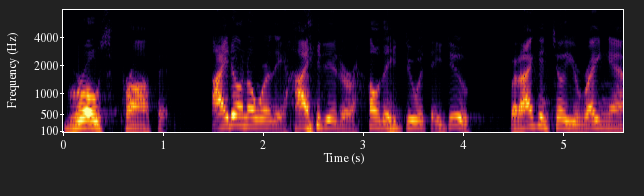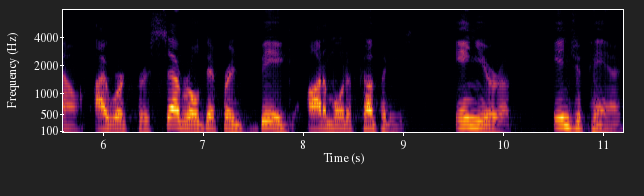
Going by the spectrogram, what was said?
gross profit. I don't know where they hide it or how they do what they do, but I can tell you right now, I work for several different big automotive companies in Europe, in Japan,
